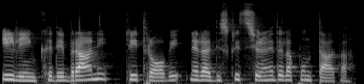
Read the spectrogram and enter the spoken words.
I link dei brani li trovi nella descrizione della puntata.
